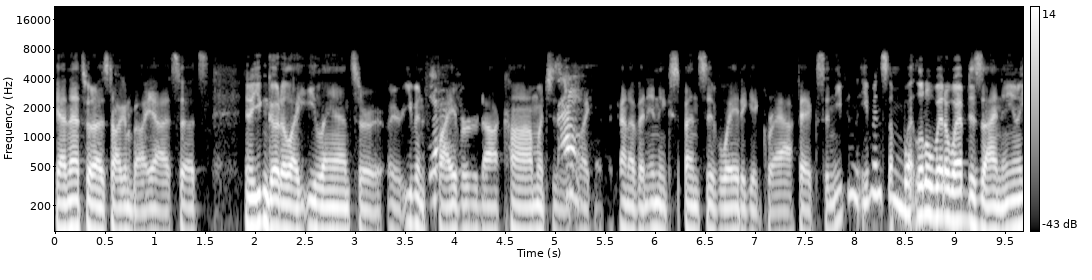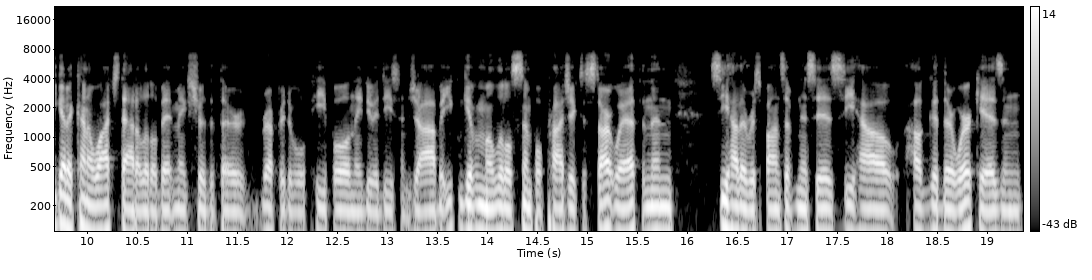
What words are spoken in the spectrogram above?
Yeah, and that's what I was talking about. Yeah, so it's you know you can go to like Elance or, or even yeah. Fiverr.com, which is right. like a, kind of an inexpensive way to get graphics and even even some little bit of web design. And, you know, you got to kind of watch that a little bit, make sure that they're reputable people and they do a decent job. But you can give them a little simple project to start with, and then see how their responsiveness is, see how how good their work is, and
